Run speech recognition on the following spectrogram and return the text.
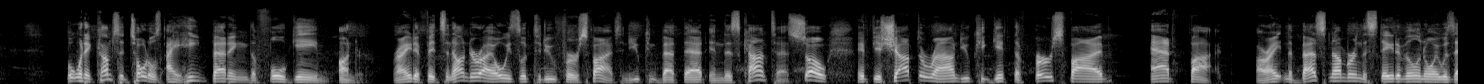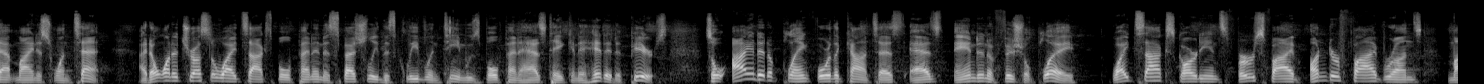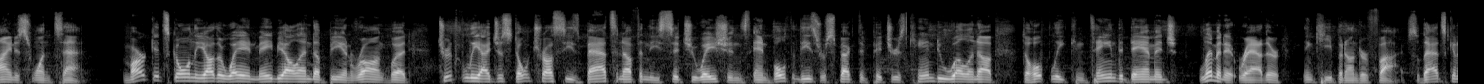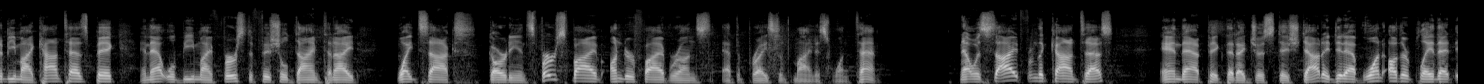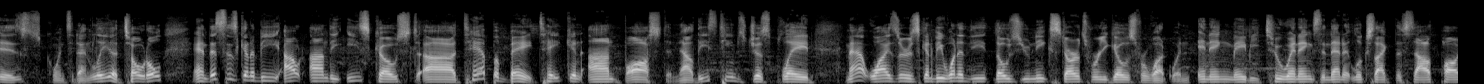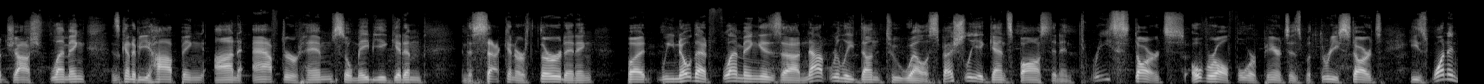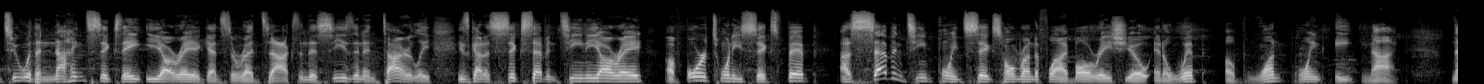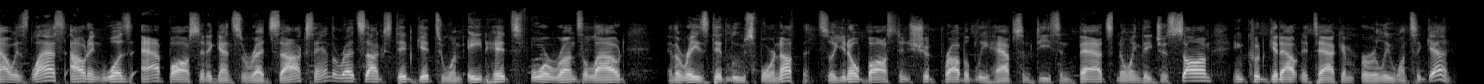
But when it comes to totals, I hate betting the full game under, right? If it's an under, I always look to do first fives, and you can bet that in this contest. So if you shopped around, you could get the first five at five, all right? And the best number in the state of Illinois was at minus 110. I don't want to trust a White Sox bullpen, and especially this Cleveland team whose bullpen has taken a hit, it appears. So I ended up playing for the contest as and an official play. White Sox Guardians first five under five runs minus 110. Market's going the other way, and maybe I'll end up being wrong, but truthfully, I just don't trust these bats enough in these situations, and both of these respective pitchers can do well enough to hopefully contain the damage, limit it rather, and keep it under five. So that's going to be my contest pick, and that will be my first official dime tonight. White Sox, Guardians, first five under five runs at the price of minus 110. Now, aside from the contest, and that pick that I just dished out. I did have one other play that is coincidentally a total, and this is going to be out on the East Coast. Uh, Tampa Bay taking on Boston. Now these teams just played. Matt Wisler is going to be one of the, those unique starts where he goes for what one inning, maybe two innings, and then it looks like the southpaw Josh Fleming is going to be hopping on after him. So maybe you get him in the second or third inning. But we know that Fleming is uh, not really done too well, especially against Boston. In three starts, overall four appearances, but three starts, he's one and two with a 9.68 ERA against the Red Sox. In this season entirely, he's got a 6.17 ERA, a 4.26 FIP, a 17.6 home run to fly ball ratio, and a WHIP of 1.89. Now, his last outing was at Boston against the Red Sox, and the Red Sox did get to him. Eight hits, four runs allowed, and the Rays did lose 4 nothing. So you know Boston should probably have some decent bats, knowing they just saw him and could get out and attack him early once again.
